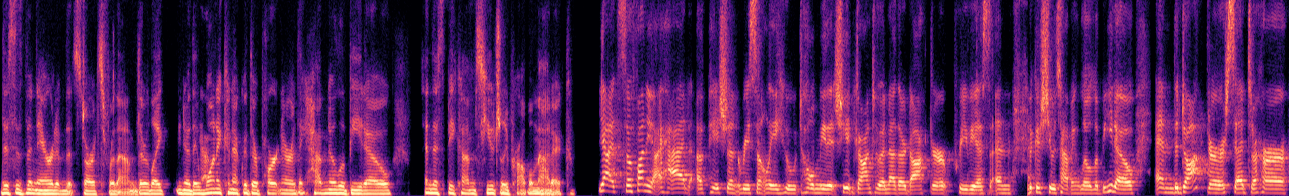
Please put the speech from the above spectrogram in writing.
this is the narrative that starts for them. They're like, you know, they yeah. want to connect with their partner, they have no libido, and this becomes hugely problematic. Yeah, it's so funny. I had a patient recently who told me that she had gone to another doctor previous and because she was having low libido and the doctor said to her,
